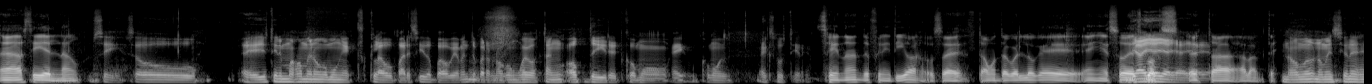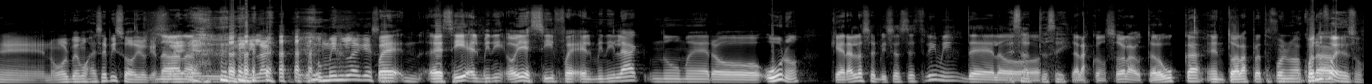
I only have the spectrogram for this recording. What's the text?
Ah, sí, el Now. Sí, so, ellos tienen más o menos como un xCloud parecido, pues obviamente, pero no con juegos tan updated como, eh, como Xbox tiene. Sí, no, en definitiva. O sea, estamos de acuerdo que en eso Ya, Xbox ya, ya, ya, ya. está adelante. No, no menciones, eh, no volvemos a ese episodio que No, fue no. el mini lag. ¿Es un mini lag ese? Pues, eh, sí, el mini, oye, sí, fue el mini lag número uno, que eran los servicios de streaming de, los, Exacto, sí. de las consolas. Usted lo busca en todas las plataformas. ¿Cuándo para- fue eso?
